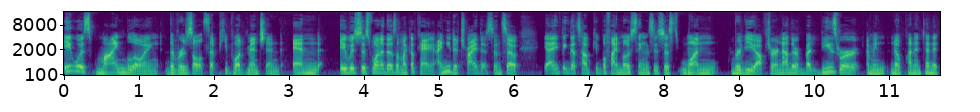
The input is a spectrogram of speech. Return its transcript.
it was mind blowing the results that people had mentioned. And it was just one of those I'm like, okay, I need to try this. And so I think that's how people find most things is just one review after another. But these were, I mean, no pun intended,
